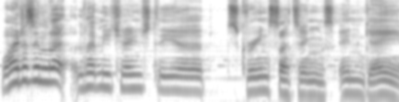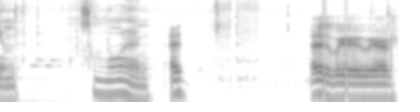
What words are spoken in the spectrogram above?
Why doesn't let let me change the uh, screen settings in game? It's annoying. That is really weird.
